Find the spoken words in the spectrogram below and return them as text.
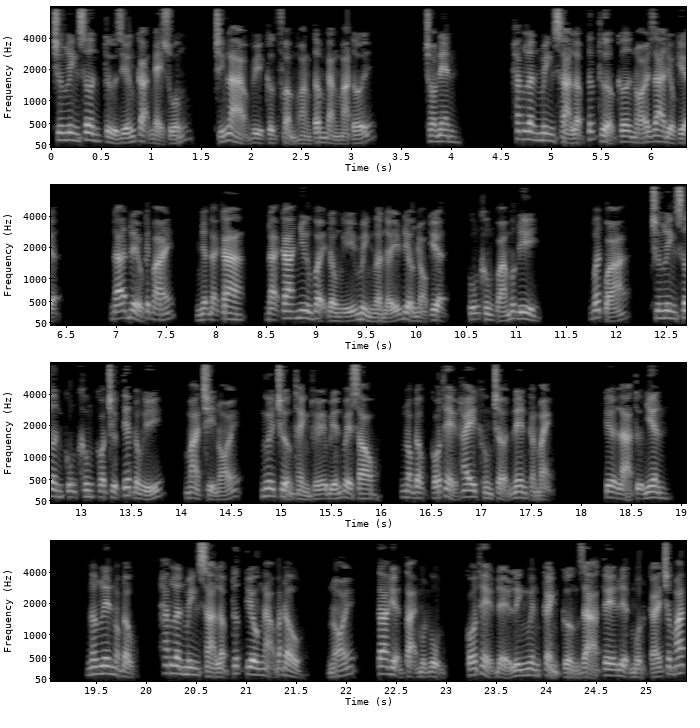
trương linh sơn từ giếng cạn nhảy xuống, chính là vì cực phẩm hoàng tâm đằng mà tới. Cho nên, hắc lân minh xả lập tức thừa cơ nói ra điều kiện. Đã đều kết bái, nhận đại ca đại ca như vậy đồng ý mình ngần ấy điều nhỏ kiện, cũng không quá mức đi. Bất quá trương linh sơn cũng không có trực tiếp đồng ý, mà chỉ nói, ngươi trưởng thành thuế biến về sau, nọc độc có thể hay không trở nên càng mạnh? Kia là tự nhiên. Nâng lên nọc độc, hắc lân minh xà lập tức tiêu ngạo bắt đầu, nói, ta hiện tại một ngụm, có thể để linh nguyên cảnh cường giả tê liệt một cái trước mắt,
